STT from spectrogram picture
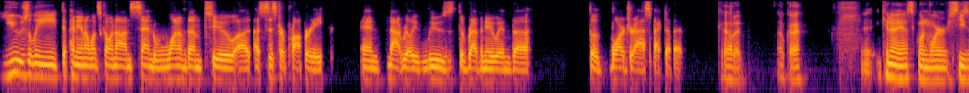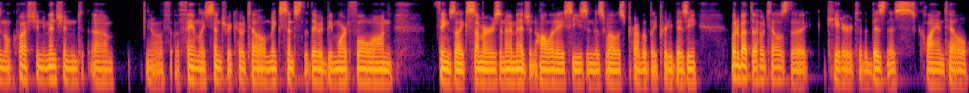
usually, depending on what's going on, send one of them to a, a sister property and not really lose the revenue in the the larger aspect of it. Got it. Okay. Uh, can I ask one more seasonal question? You mentioned, um, you know, a family-centric hotel makes sense that they would be more full on things like summers, and I imagine holiday season as well is probably pretty busy. What about the hotels that cater to the business clientele?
